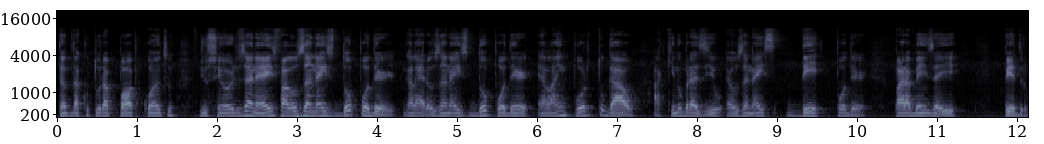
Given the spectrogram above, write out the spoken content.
tanto da cultura pop quanto de O Senhor dos Anéis. Fala Os Anéis do Poder. Galera, Os Anéis do Poder é lá em Portugal. Aqui no Brasil é Os Anéis de Poder. Parabéns aí, Pedro.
